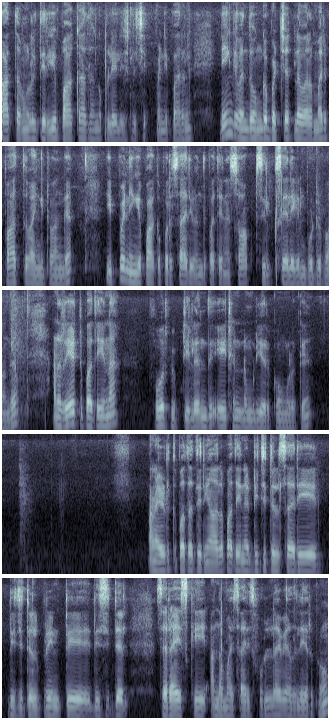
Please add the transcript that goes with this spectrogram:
பார்த்தவங்களுக்கு தெரியும். பார்க்காதவங்க பிளேலிஸ்ட்டில் செக் பண்ணி பாருங்கள் நீங்கள் வந்து உங்கள் பட்ஜெட்டில் வர மாதிரி பார்த்து வாங்கிட்டு வாங்க. இப்போ நீங்கள் பார்க்க போகிற சாரி வந்து பார்த்தீங்கன்னா சாஃப்ட் சில்க் சேலைகள்னு போட்டிருப்பாங்க. ஆனால் ரேட்டு பார்த்தீங்கன்னா ஃபோர் ஃபிஃப்டிலேருந்து எயிட் ஹண்ட்ரட் முடிய இருக்கும் உங்களுக்கு. ஆனால் எடுத்து பார்த்தா தெரியும். அதில் பார்த்தீங்கன்னா digital sari digital print digital Swarovski அந்த மாதிரி சாரீஸ் ஃபுல்லாகவே அதிலே இருக்கும்.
